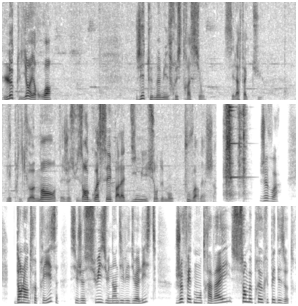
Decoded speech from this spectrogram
Le client est roi. J'ai tout de même une frustration. C'est la facture. Les prix qui augmentent et je suis angoissé par la diminution de mon pouvoir d'achat. Je vois. Dans l'entreprise, si je suis une individualiste, je fais mon travail sans me préoccuper des autres.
